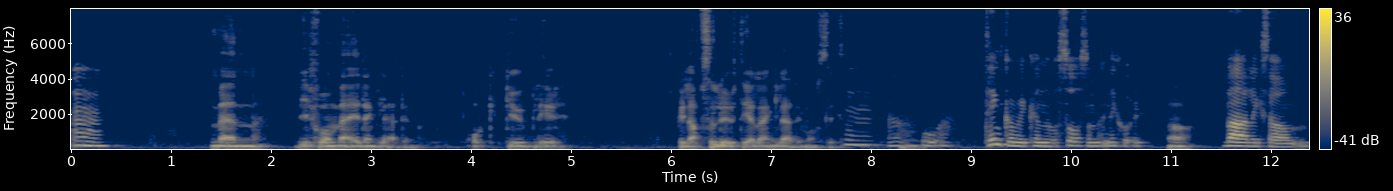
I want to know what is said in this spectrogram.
Mm. Men vi får vara med i den glädjen. Och Gud blir, vill absolut dela en glädje med oss. Liksom. Mm. Mm. Åh. Tänk om vi kunde vara så som människor. Ja, Bara liksom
